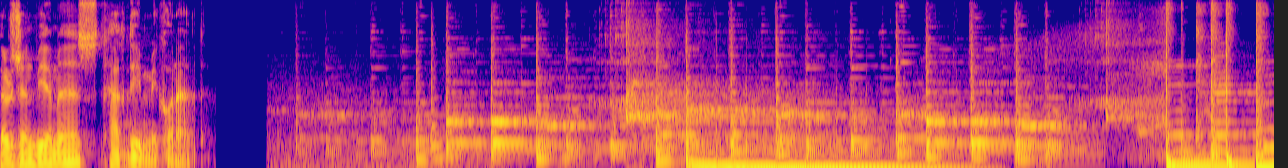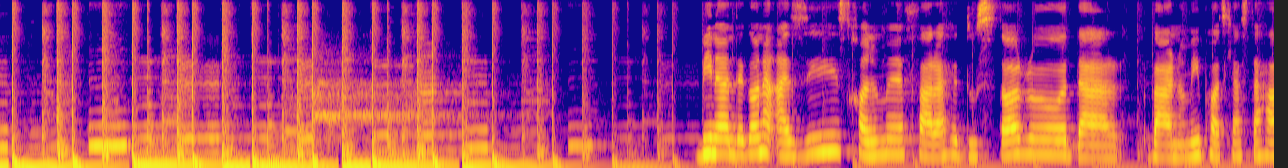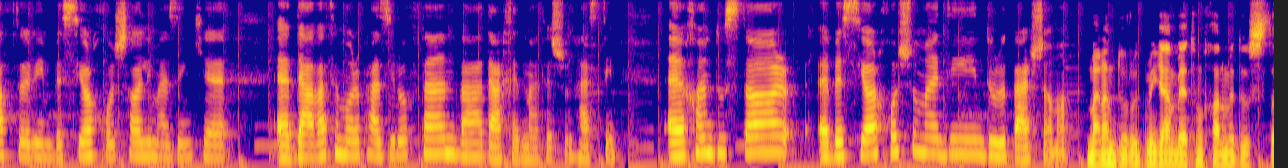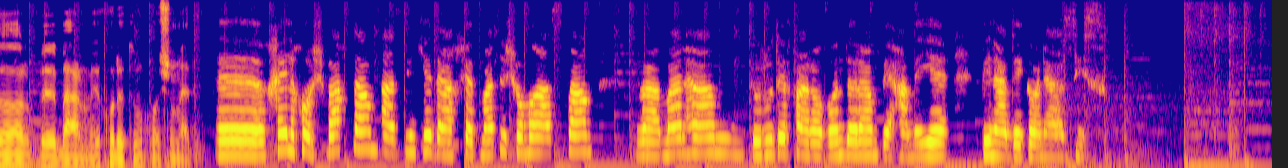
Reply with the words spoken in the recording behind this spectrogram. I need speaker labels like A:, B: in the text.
A: Persian BMS تقدیم می کند.
B: بینندگان عزیز خانم فرح دوستار رو در برنامه پادکست هفت داریم بسیار خوشحالیم از اینکه دعوت ما رو پذیرفتن و در خدمتشون هستیم. خانم دوستار بسیار خوش اومدین. درود بر شما.
C: منم درود میگم بهتون خانم دوستار به برنامه خودتون خوش اومدین.
D: خیلی خوشبختم از اینکه در خدمت شما هستم و من هم درود فراوان دارم به همه بینندگان عزیز.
